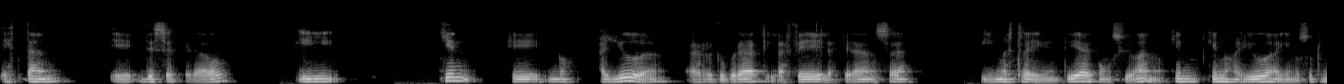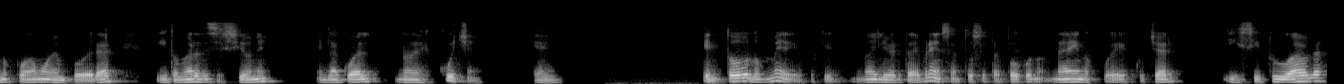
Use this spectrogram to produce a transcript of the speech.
están eh, desesperados y ¿quién eh, nos ayuda a recuperar la fe, la esperanza, y nuestra identidad como ciudadanos. ¿Quién, ¿Quién, nos ayuda a que nosotros nos podamos empoderar y tomar decisiones en la cual nos escuchen en, todos los medios, porque no hay libertad de prensa, entonces tampoco nadie nos puede escuchar y si tú hablas,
